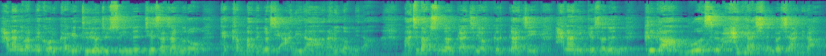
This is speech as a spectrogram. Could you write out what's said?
하나님 앞에 거룩하게 드려질 수 있는 제사장으로 택함 받은 것이 아니다라는 겁니다. 마지막 순간까지요 끝까지 하나님께서는 그가 무엇을 하게 하시는 것이 아니라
